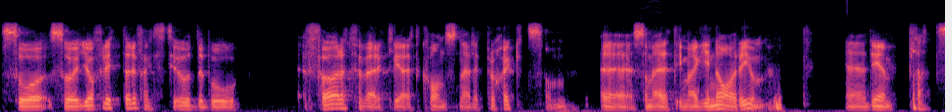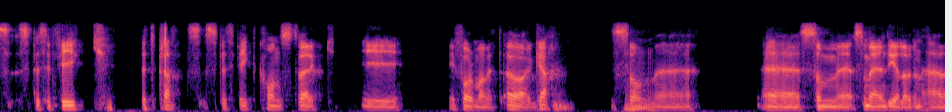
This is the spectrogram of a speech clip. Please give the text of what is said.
Så, så jag flyttade faktiskt till Uddebo för att förverkliga ett konstnärligt projekt som, som är ett imaginarium. Det är en platsspecifik, ett platsspecifikt konstverk i i form av ett öga som, mm. eh, eh som, som är en del av den här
